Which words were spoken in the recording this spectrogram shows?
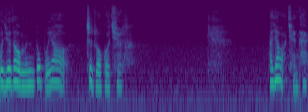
我觉得我们都不要执着过去了，大家往前看。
